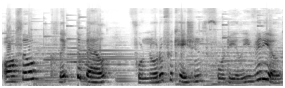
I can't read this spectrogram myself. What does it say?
Also, click the bell for notifications for daily videos.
